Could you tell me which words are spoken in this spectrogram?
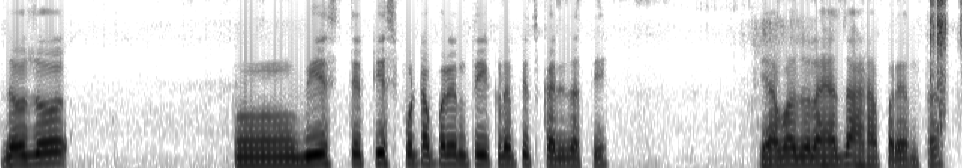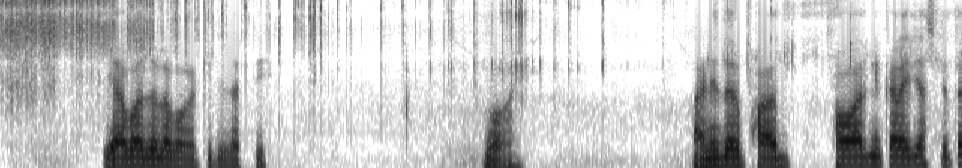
जवळजवळ वीस ते तीस फुटापर्यंत इकडं पिचकारी जाते. या बाजूला ह्या झाडापर्यंत या बाजूला बघा किती जाते. बघा. आणि जर फा फवारणी करायची असली तर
